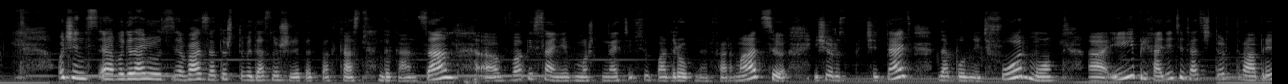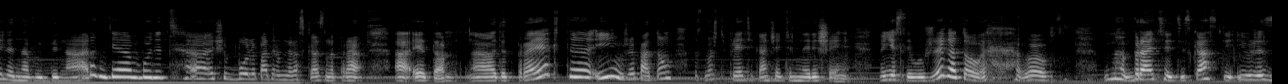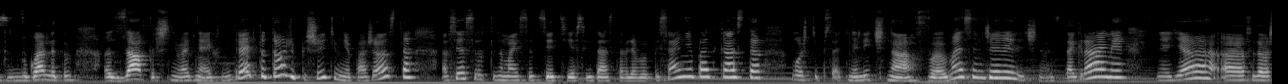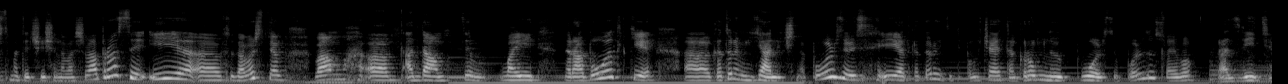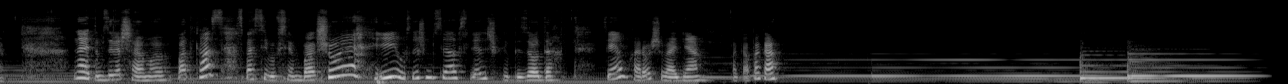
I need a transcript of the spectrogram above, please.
Очень э, благодарю вас за то, что вы дослушали этот подкаст до конца. Э, в описании вы можете найти всю подробную информацию, еще раз почитать, заполнить форму. Э, и приходите 24 апреля на вебинар, где будет еще более подробно рассказано про это, этот проект, и уже потом вы сможете принять окончательное решение. Но если вы уже готовы брать эти сказки и уже буквально там с завтрашнего дня их внедрять, то тоже пишите мне, пожалуйста. Все ссылки на мои соцсети я всегда оставляю в описании подкаста. Можете писать мне лично в мессенджере, лично в инстаграме. Я э, с удовольствием отвечу еще на ваши вопросы и э, с удовольствием вам э, отдам те мои наработки, э, которыми я лично пользуюсь и от которых дети получают огромную пользу, пользу своего развития. На этом завершаю мой подкаст. Спасибо всем большое и услышимся в следующих эпизодах. Всем хорошего дня. Пока-пока.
